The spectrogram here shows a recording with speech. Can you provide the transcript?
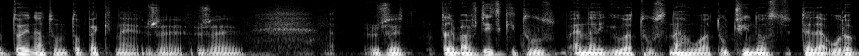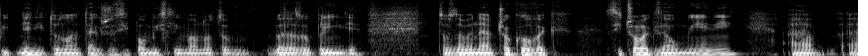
to je na tomto pekné, že, že že treba vždycky tú energiu a tú snahu a tú činnosť teda urobiť. Není to len tak, že si pomyslím, ono to zrazu príde. To znamená, čokoľvek si človek zaumieni a, a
